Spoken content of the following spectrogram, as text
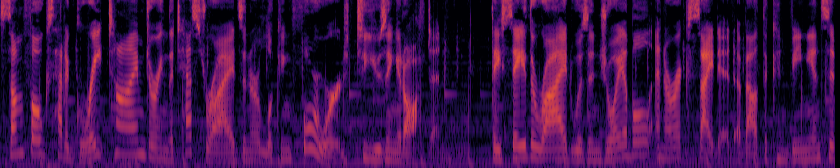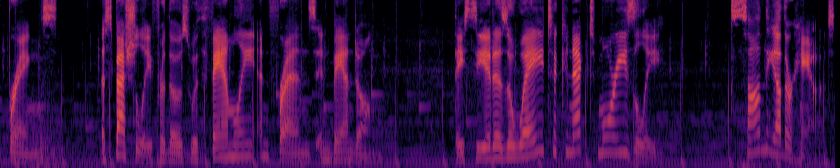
Some folks had a great time during the test rides and are looking forward to using it often. They say the ride was enjoyable and are excited about the convenience it brings, especially for those with family and friends in Bandung. They see it as a way to connect more easily. On the other hand,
